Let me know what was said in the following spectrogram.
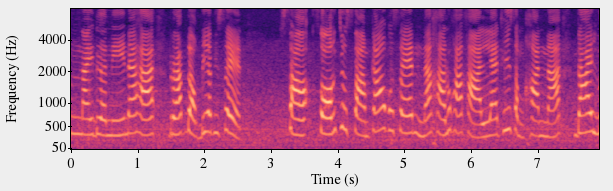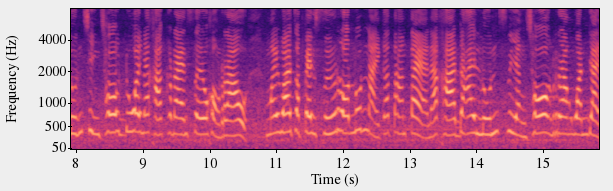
นต์ในเดือนนี้นะคะ รับดอกเบี้ยพิเศษ 2.39%นะคะ ลูกค้าขาและที่สำคัญนะ ได้ลุ้นชิงโชคด้วยนะคะ แกรนเซลของเรา ไม่ว่าจะเป็นซื้อรถรุ่นไหนก็ตามแต่นะคะ ได้ลุ้นเสี่ยงโชครางวัลใหญ่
